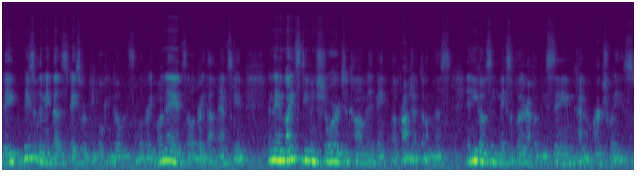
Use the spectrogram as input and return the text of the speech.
ba basically make that a space where people can go and celebrate Monet and celebrate that landscape. And they invite Stephen Shore to come and make a project on this. And he goes and makes a photograph of these same kind of archways.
